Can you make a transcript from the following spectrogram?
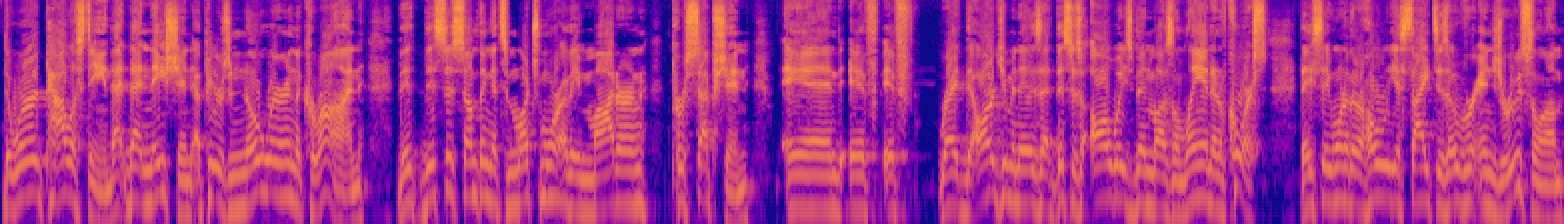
the word Palestine, that, that nation appears nowhere in the Quran. This is something that's much more of a modern perception. And if, if right? The argument is that this has always been Muslim land. And of course, they say one of their holiest sites is over in Jerusalem.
